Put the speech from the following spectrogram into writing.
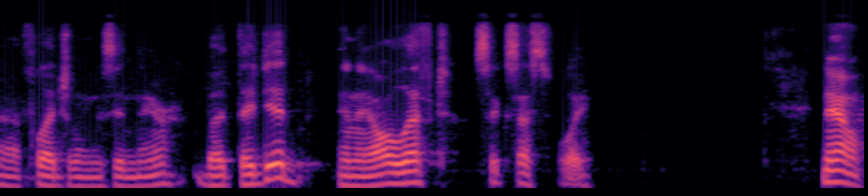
uh, fledglings in there, but they did, and they all left successfully. Now,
